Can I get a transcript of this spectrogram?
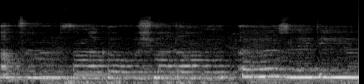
Aklım sana kavuşmadan özledim.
